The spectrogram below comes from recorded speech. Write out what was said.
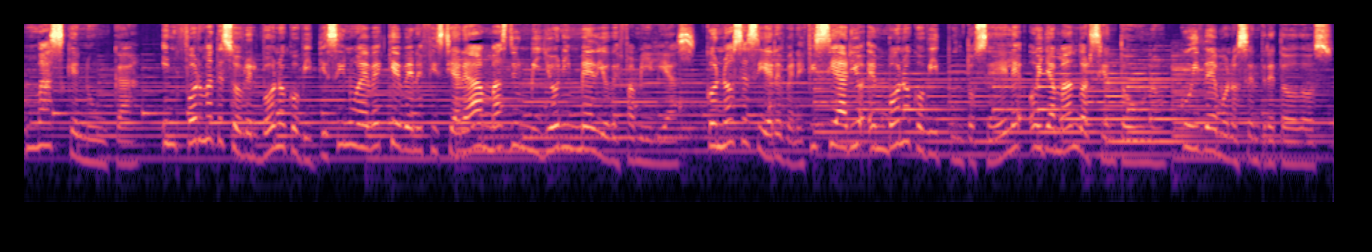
más que nunca. Infórmate sobre el bono COVID-19 que beneficiará a más de un millón y medio de familias. Conoce si eres beneficiario en bonocovid.cl o llamando al 101. Cuidémonos entre todos.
